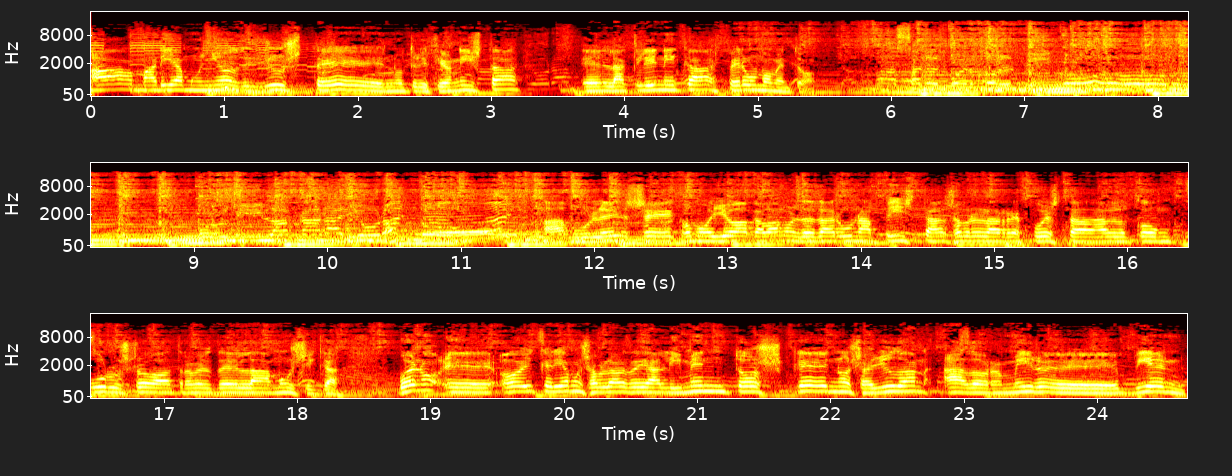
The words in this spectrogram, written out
a María Muñoz Juste, nutricionista en la clínica. Espera un momento. La cara llorando. Abulense como yo acabamos de dar una pista sobre la respuesta al concurso a través de la música. Bueno, eh, hoy queríamos hablar de alimentos que nos ayudan a dormir eh, bien.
